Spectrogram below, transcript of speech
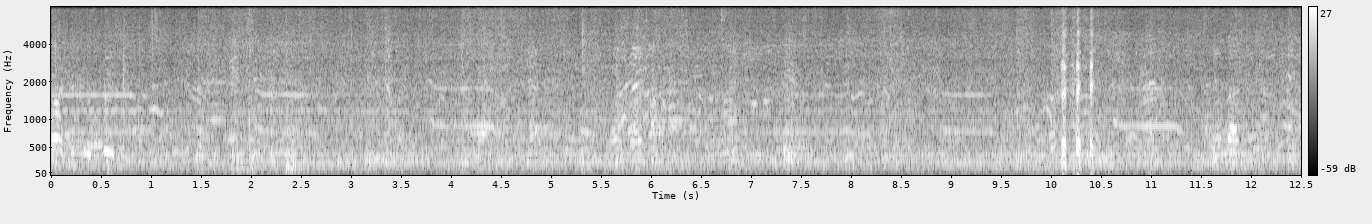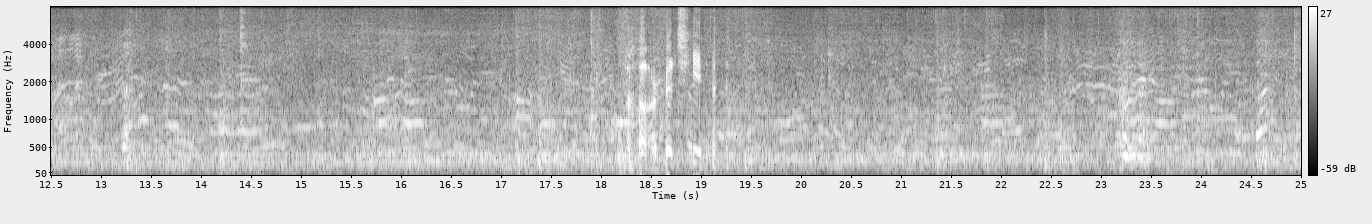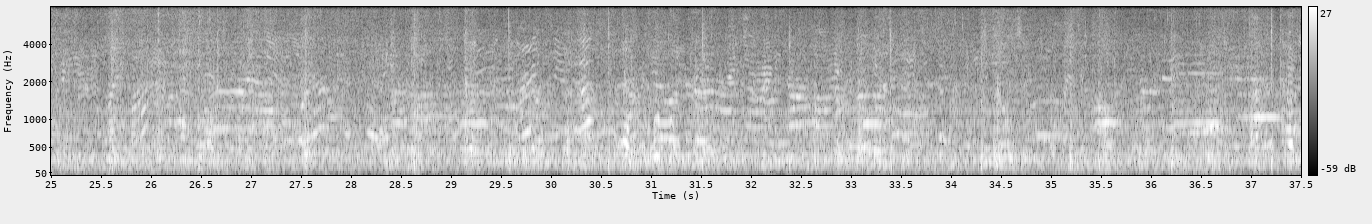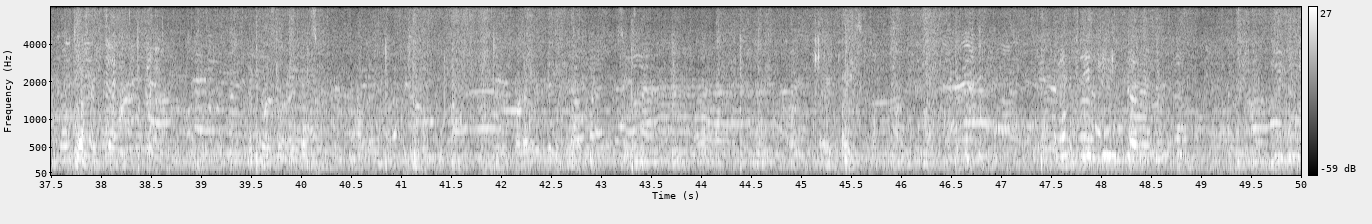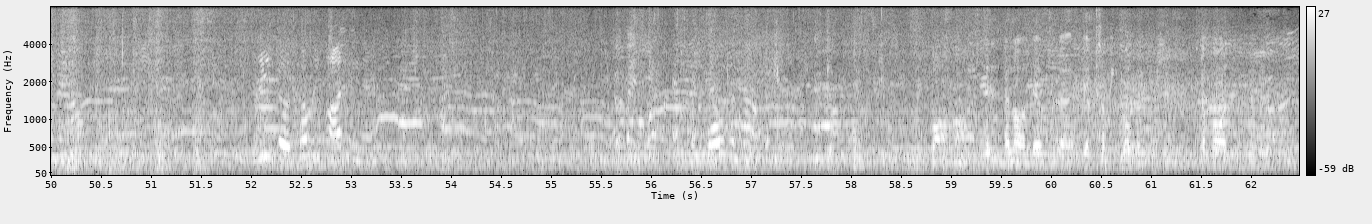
back and he was oh, Richie. It's totally hot in there. A lot of them you're coming me. Come on.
